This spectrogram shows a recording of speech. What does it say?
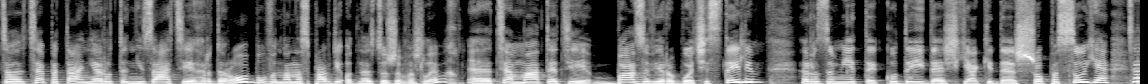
то це питання рутинізації гардеробу, воно насправді одне з дуже важливих. Е, це мати ці базові робочі стилі, розуміти, куди йдеш, як ідеш, що пасує. Це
